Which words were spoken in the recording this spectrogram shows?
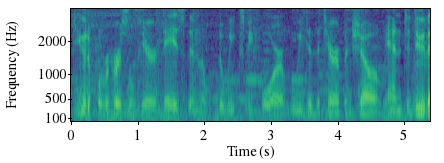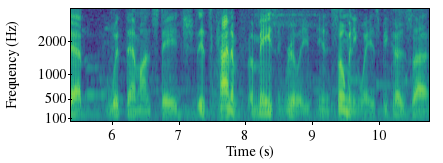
beautiful rehearsals here days and the, the weeks before we did the Terrapin show. And to do that with them on stage. It's kind of amazing, really, in so many ways, because, uh,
